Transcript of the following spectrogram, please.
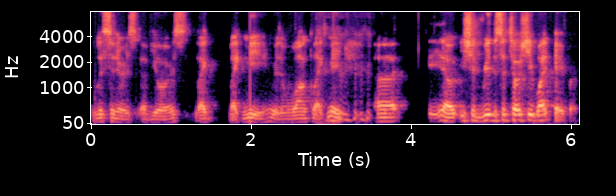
listeners of yours, like like me, who is a wonk like me, uh, you know, you should read the Satoshi white paper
